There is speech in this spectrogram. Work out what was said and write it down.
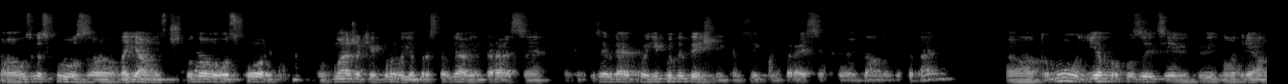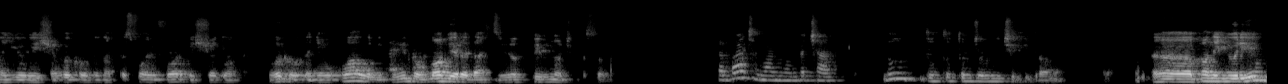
у зв'язку з наявністю судового спору, в межах якого я представляв інтереси, заявляю про гіпотетичний конфлікт інтересів по даному питанню. Е, Тому є пропозиція відповідно Адріана Юрійовича викладена в письмовій формі щодо викладення ухвали відповідно в новій редакції. От півночі писав. Та бачимо ми початку. Ну, тут, тут, тут вже вночі підрано. Е, пане Юрію,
